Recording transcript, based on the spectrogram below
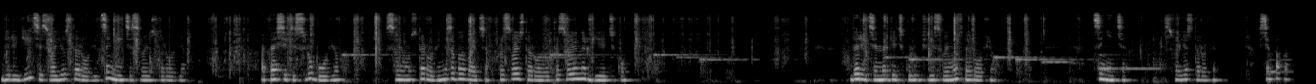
Берегите свое здоровье, цените свое здоровье. Относитесь с любовью к своему здоровью. Не забывайте про свое здоровье, про свою энергетику. Дарите энергетику любви своему здоровью. Цените свое здоровье. Всем пока.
